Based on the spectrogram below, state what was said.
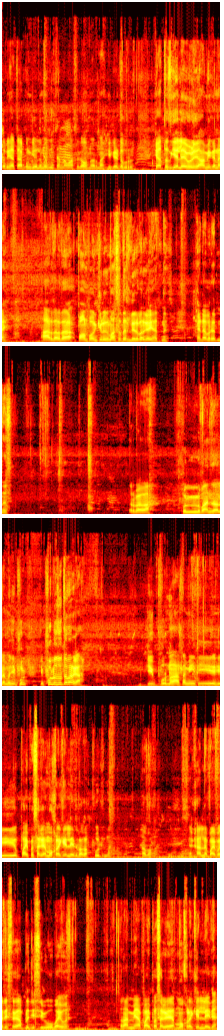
तर ह्यात आपण गेलं म्हणजे त्यांना मासं गावणार नाही. हे काय डबर? ह्यातच गेल्या वेळी आम्ही का नाही? अर्धा अर्धा पाऊन पाऊन किलो मासं धरलेलं बरं का ह्यातनं ह्या डबऱ्यातनंच. तर बघा फुल पाणी झालं. म्हणजे फुल ही फुलच होतं बरं का. ही पूर्ण आता मी ती ही पायपा सगळ्या मोकळ्या केल्या आहेत बघा पूर्ण हा बघा. या खालनं पायपा दिसतं का आपलं जी सी बी उभायवर तर आम्ही या पायपा सगळ्या मोकळ्या केलेल्या आहेत त्या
